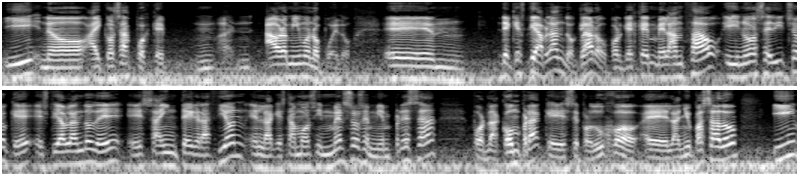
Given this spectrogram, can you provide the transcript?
y no hay cosas pues que mm, ahora mismo no puedo. Eh, ¿De qué estoy hablando? Claro, porque es que me he lanzado y no os he dicho que estoy hablando de esa integración en la que estamos inmersos en mi empresa por la compra que se produjo eh, el año pasado y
